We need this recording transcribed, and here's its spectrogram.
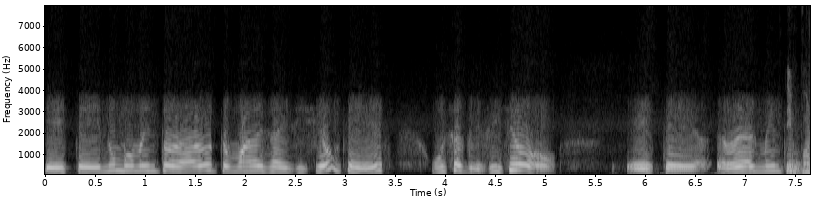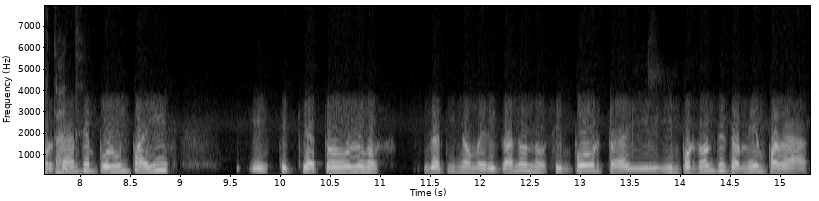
este en un momento dado tomara esa decisión que es un sacrificio este realmente importante, por un país este que a todos los latinoamericanos nos importa y importante también para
